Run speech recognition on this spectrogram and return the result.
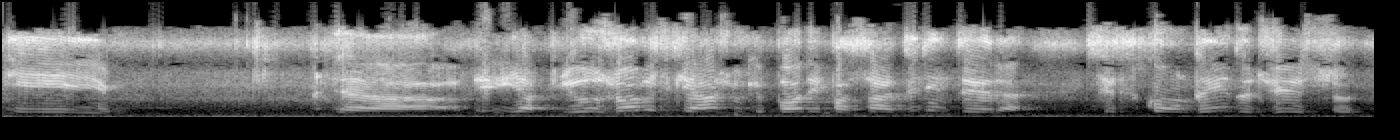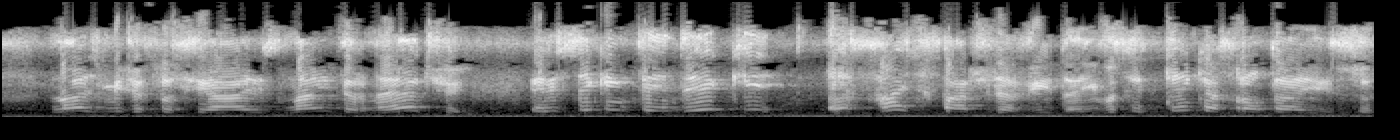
E, uh, e, a, e, os jovens que acham que podem passar a vida inteira se escondendo disso nas mídias sociais, na internet, eles têm que entender que é, faz parte da vida e você tem que afrontar isso.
